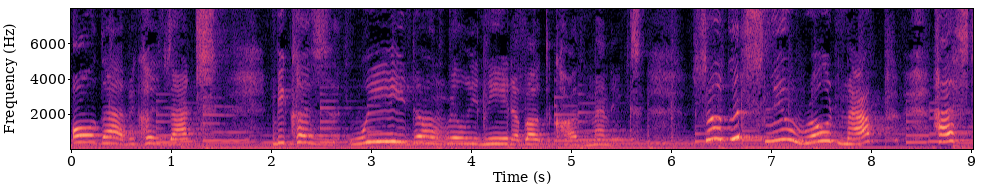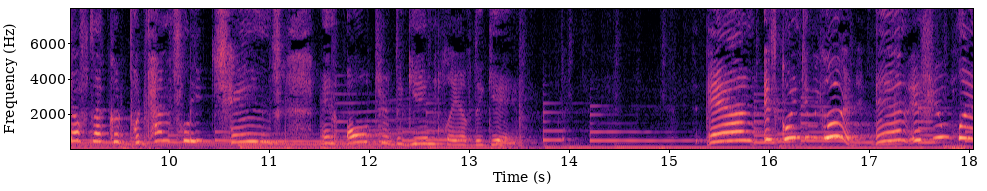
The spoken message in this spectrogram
all that because that's because we don't really need about the cosmetics. So this new roadmap has stuff that could potentially change and alter the gameplay of the game. And it's going to be good. And if you play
